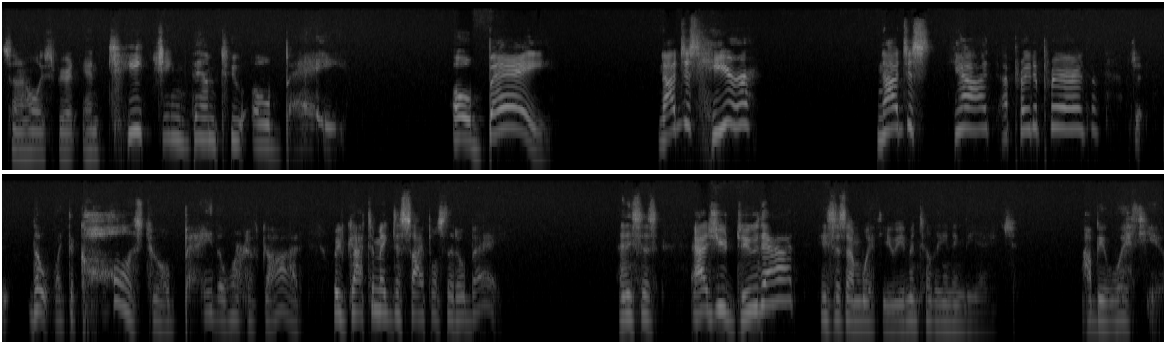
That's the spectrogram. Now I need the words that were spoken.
Son, and Holy Spirit, and teaching them to obey. Obey. Not just hear, not just, yeah, I, I prayed a prayer. The, like the call is to obey the word of God. We've got to make disciples that obey. And he says, as you do that, he says, I'm with you even till the ending of the age. I'll be with you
